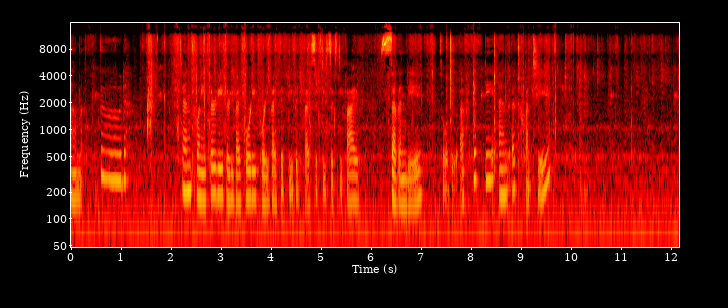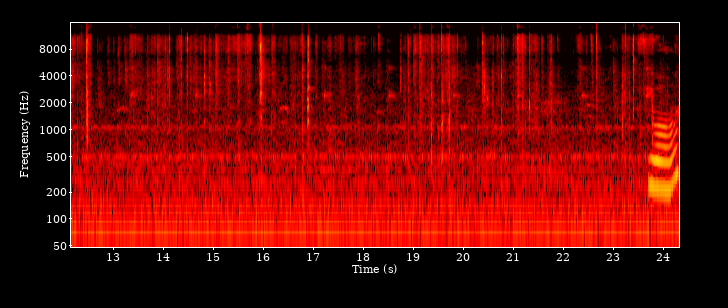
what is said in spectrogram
Um, food, 10, 20, 30, 35, 40, 45, 50, 55, 60, 65, 70. So we'll do a 50 and a 20. Fuel,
